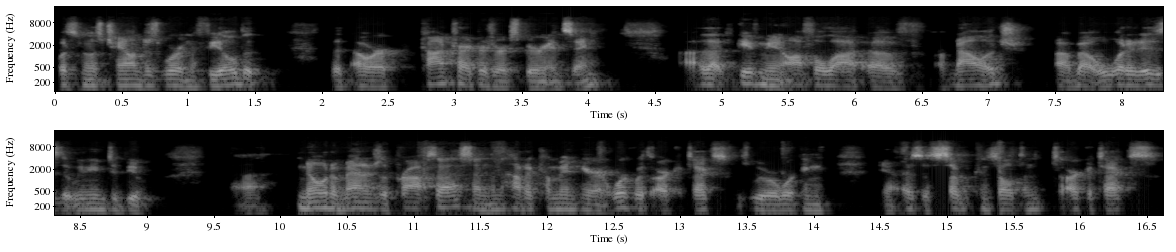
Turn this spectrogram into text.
what some of those challenges were in the field that, that our contractors are experiencing. Uh, that gave me an awful lot of, of, knowledge about what it is that we need to do, uh, know to manage the process, and then how to come in here and work with architects because we were working you know, as a sub consultant to architects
